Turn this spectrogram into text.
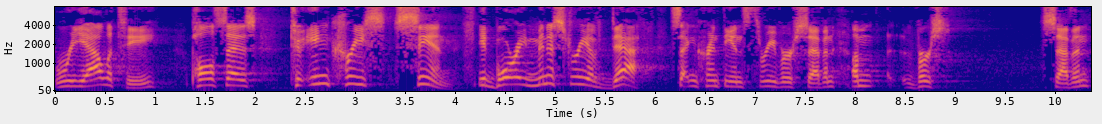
reality, Paul says, to increase sin. It bore a ministry of death, 2 Corinthians 3, verse 7. Um, verse 7.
